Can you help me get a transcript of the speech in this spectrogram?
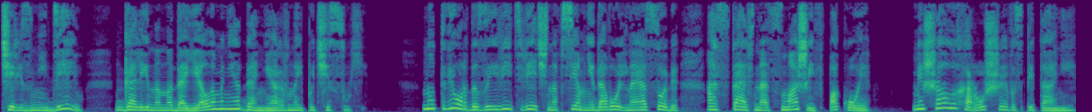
Через неделю Галина надоела мне до нервной почесухи но твердо заявить вечно всем недовольной особе «оставь нас с Машей в покое» мешало хорошее воспитание.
